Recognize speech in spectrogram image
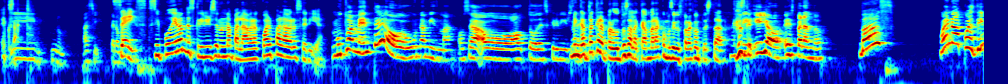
Exacto. Y no, así. Pero. Seis. Si pudieran describirse en una palabra, ¿cuál palabra sería? ¿Mutuamente o una misma? O sea, o autodescribirse. Me encanta que le preguntes a la cámara como si nos fuera a contestar. Sí, y yo esperando. ¿Vas? Bueno, pues dime,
